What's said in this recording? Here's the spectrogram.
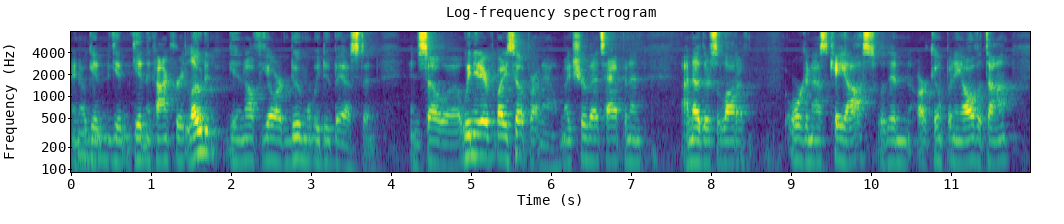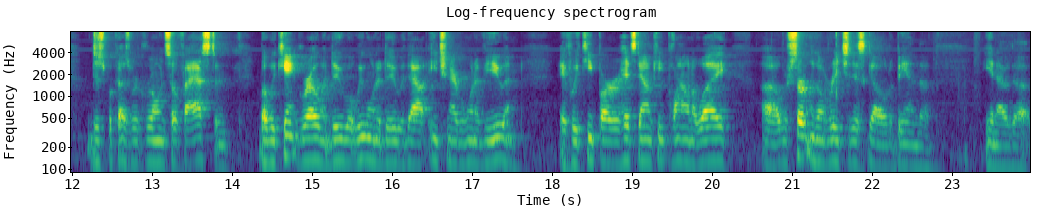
You know, getting getting getting the concrete loaded, getting it off the yard, and doing what we do best. And and so uh, we need everybody's help right now. Make sure that's happening. I know there's a lot of organized chaos within our company all the time, just because we're growing so fast. And but we can't grow and do what we want to do without each and every one of you. And if we keep our heads down, keep plowing away, uh, we're certainly going to reach this goal to being the you know the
